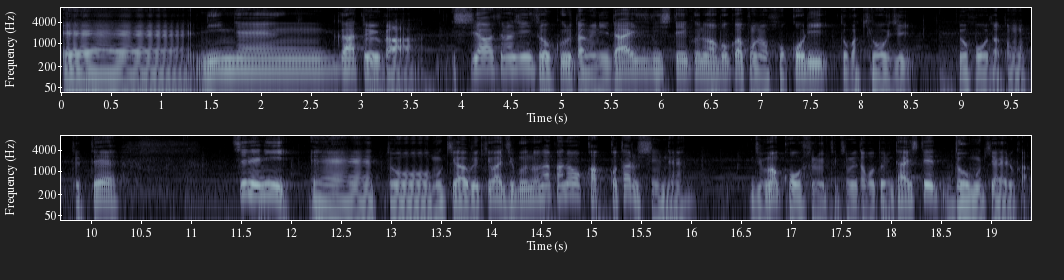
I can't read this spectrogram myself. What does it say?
えー、人間がというか幸せな人生を送るために大事にしていくのは僕はこの誇りとか教示の方だと思ってて常に、えー、っと向き合うべきは自分の中の確固たる信念。自分はこうするって決めたことに対してどう向き合えるか。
